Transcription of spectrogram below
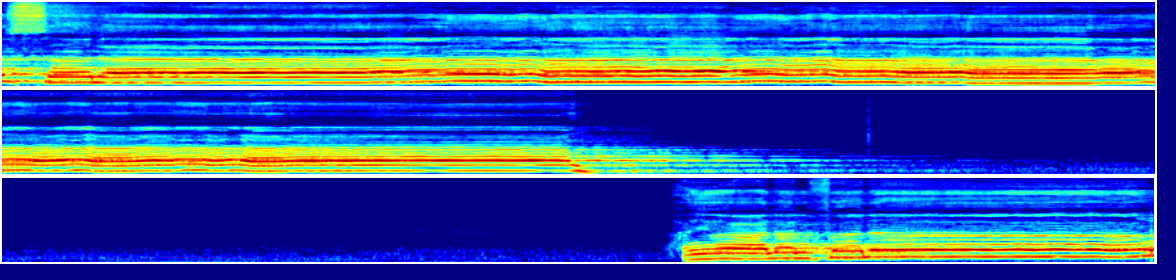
الصلاة. حي على الفلاح.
